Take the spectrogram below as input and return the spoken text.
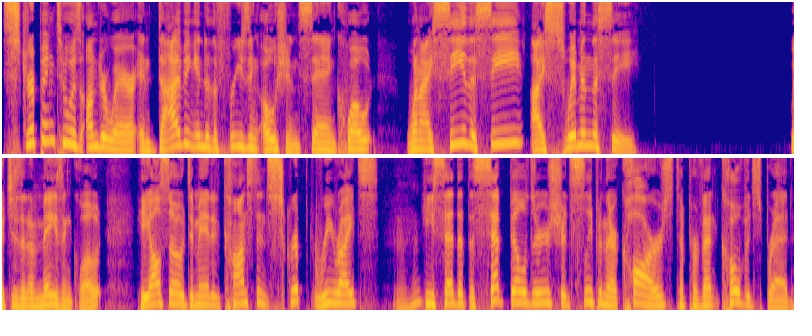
stripping to his underwear and diving into the freezing ocean, saying, "quote When I see the sea, I swim in the sea," which is an amazing quote. He also demanded constant script rewrites. Mm-hmm. He said that the set builders should sleep in their cars to prevent COVID spread.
